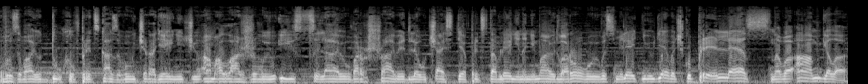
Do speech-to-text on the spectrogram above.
вызываю духов, предсказываю чародейничаю, омолаживаю и исцеляю в Варшаве для участия в представлении, нанимаю дворовую восьмилетнюю девочку, прелестного ангела,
